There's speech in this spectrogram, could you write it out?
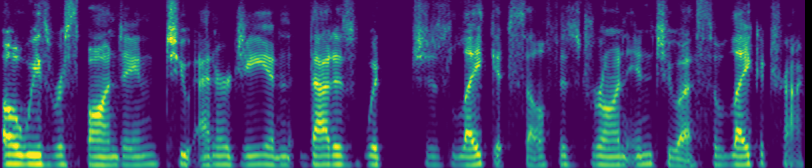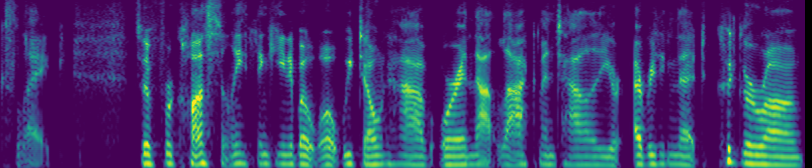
always responding to energy, and that is which is like itself is drawn into us. So, like attracts like. So, if we're constantly thinking about what we don't have, or in that lack mentality, or everything that could go wrong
